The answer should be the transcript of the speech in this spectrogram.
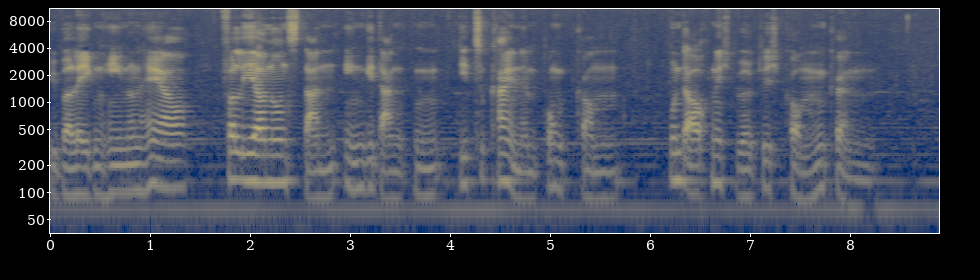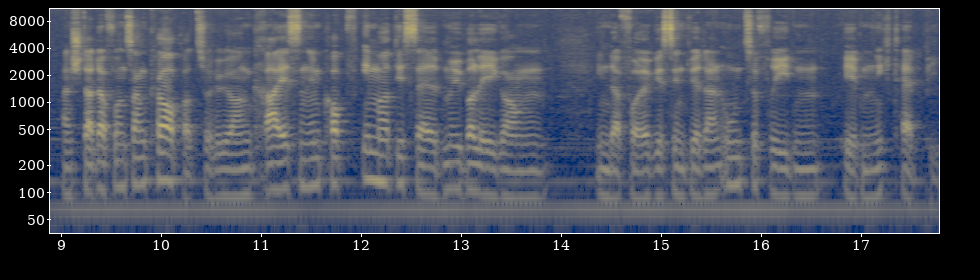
überlegen hin und her, verlieren uns dann in Gedanken, die zu keinem Punkt kommen und auch nicht wirklich kommen können. Anstatt auf unseren Körper zu hören, kreisen im Kopf immer dieselben Überlegungen. In der Folge sind wir dann unzufrieden, eben nicht happy.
